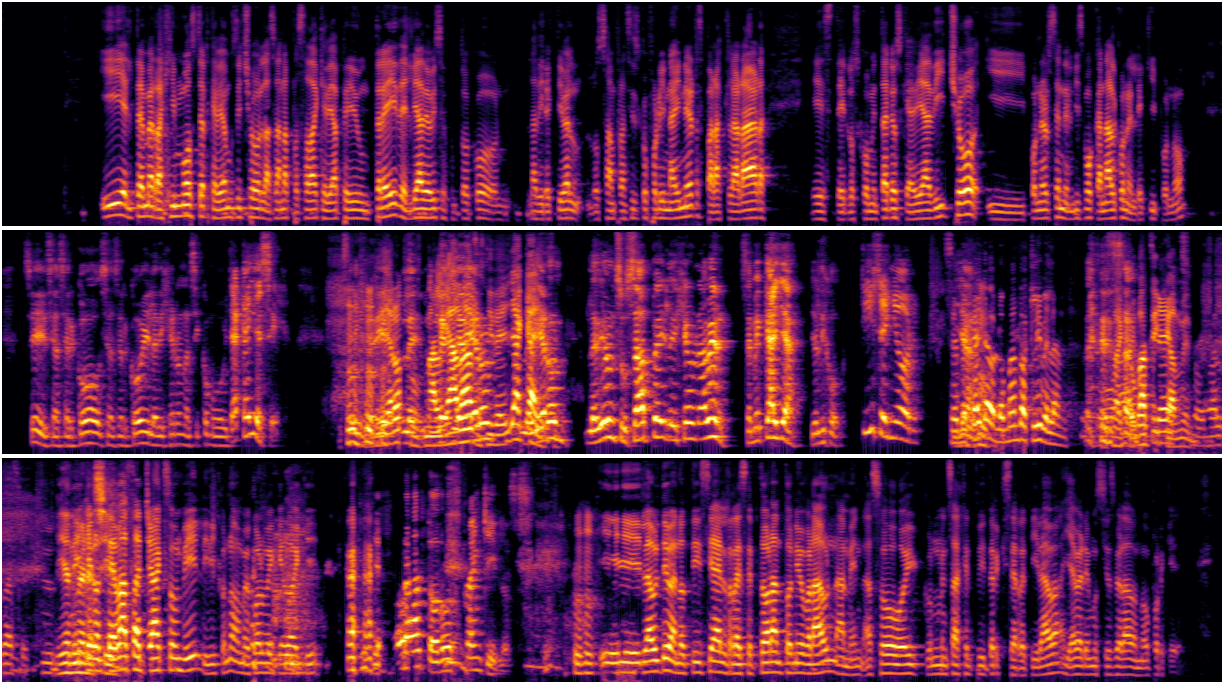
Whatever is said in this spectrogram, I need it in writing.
Y el tema de Raheem Mostert, que habíamos dicho la semana pasada que había pedido un trade, el día de hoy se juntó con la directiva de los San Francisco 49ers para aclarar este, los comentarios que había dicho y ponerse en el mismo canal con el equipo, ¿no? Sí, se acercó, se acercó y le dijeron así como, ya cállese. Sí, le dieron le, sus nalgadas le, le dieron, de, ya le dieron, le dieron su zape y le dijeron, a ver, se me calla. Y él dijo, sí, señor. Se ya. me calla o lo mando a Cleveland. Exacto, básicamente. O algo así. Bien le dijeron, te vas a Jacksonville y dijo, no, mejor me quedo aquí. Y ahora todos tranquilos. Y la última noticia, el receptor Antonio Brown amenazó hoy con un mensaje en Twitter que se retiraba. Ya veremos si es verdad o no, porque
